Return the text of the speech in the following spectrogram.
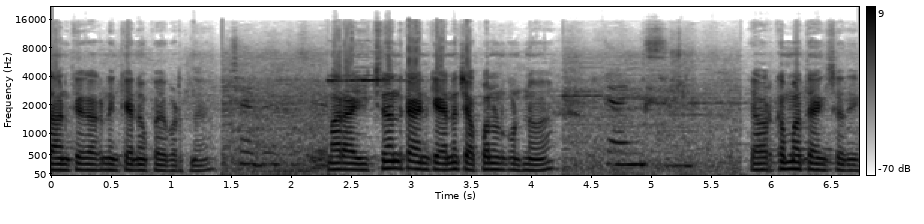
దానికే కాకుండా ఇంకేమైనా ఉపయోగపడుతున్నాయా? మరి ఆ ఇచ్చినందుకు ఆయనకి ఏమైనా చెప్పాలనుకుంటున్నావా? ఎవరికమ్మా థ్యాంక్స్ అది?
